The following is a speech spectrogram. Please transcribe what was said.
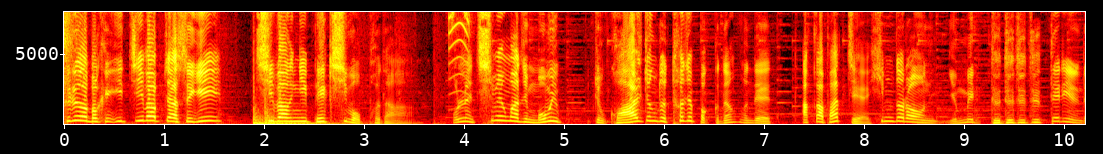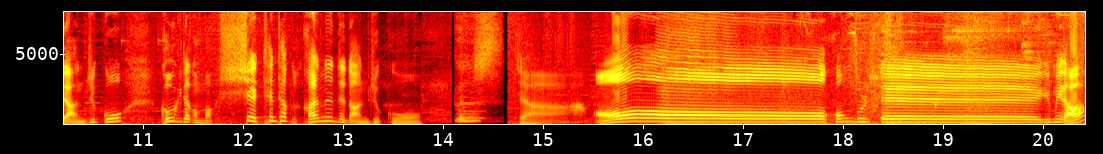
그러다 보니까 이 찌밥 자석이 치방이 115%다 원래는 치맥 맞으면 몸이 좀 과할 정도 터져봤거든 근데 아까 봤지? 힘들어온 연멜이 드드드드 때리는데 안 죽고 거기다가 막쉣 텐타클 갔는데도 안 죽고 자, 어, 공불댁입니다.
